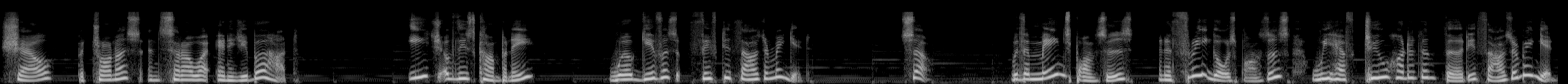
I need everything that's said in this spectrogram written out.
Shell, Petronas, and Sarawak Energy Berhad. Each of these company will give us 50,000 ringgit. So, with the main sponsors and the three gold sponsors, we have 230,000 ringgit.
